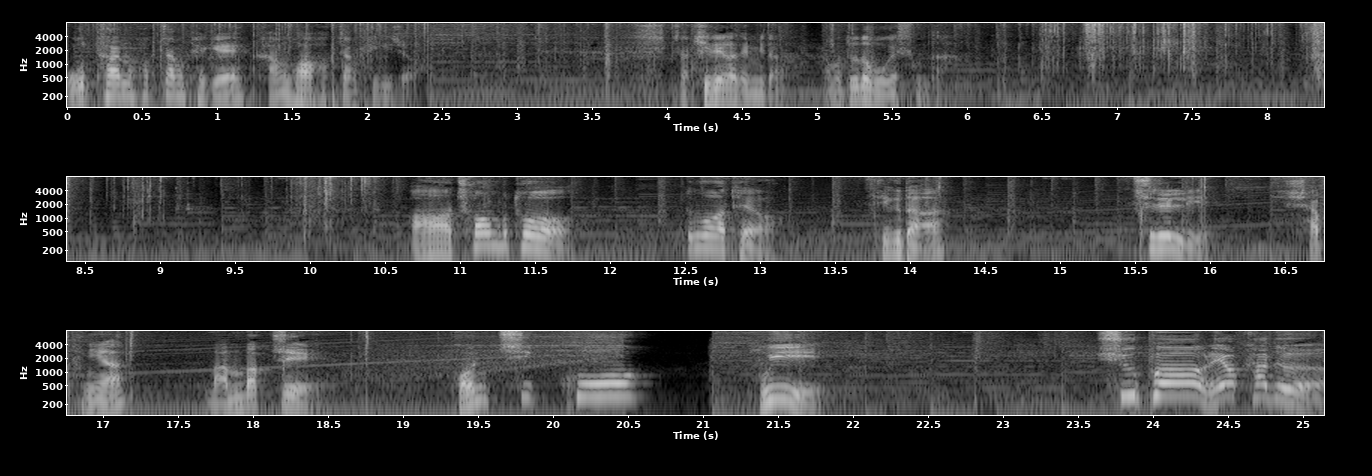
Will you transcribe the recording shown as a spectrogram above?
5탄 확장팩의 강화 확장팩이죠. 자, 기대가 됩니다. 한번 뜯어보겠습니다. 아, 처음부터 뜬 것 같아요. 디그다, 712, 샤프니아, 만박쥐, 번치코 V, 슈퍼 레어 카드.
